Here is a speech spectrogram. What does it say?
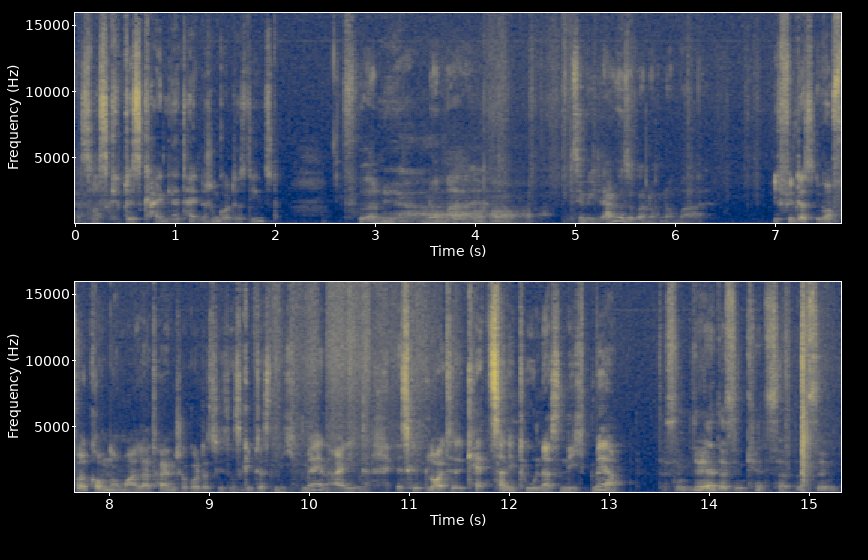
Also was gibt es? Keinen lateinischen Gottesdienst? Früher Ja. normal. Ziemlich lange sogar noch normal. Ich finde das immer vollkommen normal, lateinischer Gottesdienst. Es gibt das nicht mehr in einigen. Es gibt Leute, Ketzer, die tun das nicht mehr. Das sind, ja, das sind Ketzer. Das sind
